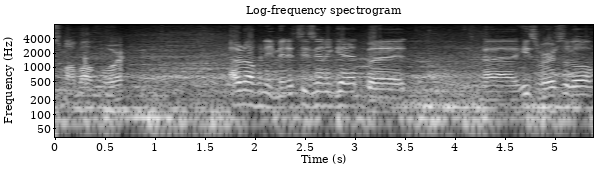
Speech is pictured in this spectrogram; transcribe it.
small ball four. I don't know how many minutes he's going to get, but uh, he's versatile.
